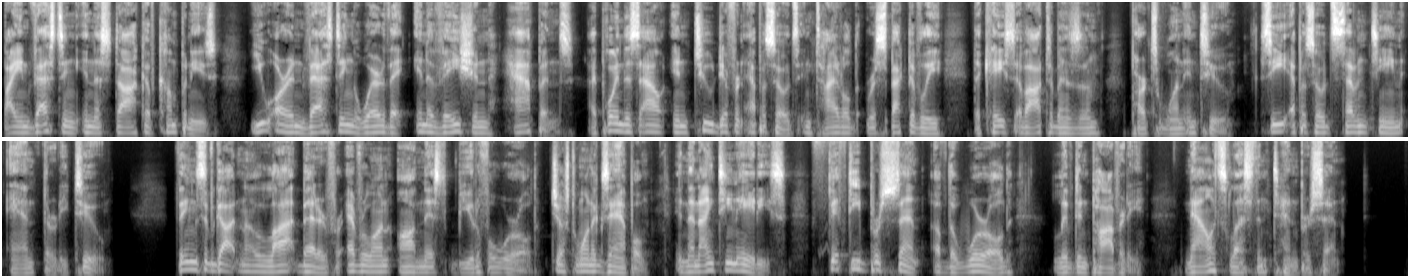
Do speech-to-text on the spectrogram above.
By investing in the stock of companies, you are investing where the innovation happens. I point this out in two different episodes entitled, respectively, The Case of Optimism, Parts 1 and 2. See episodes 17 and 32. Things have gotten a lot better for everyone on this beautiful world. Just one example. In the 1980s, 50% of the world lived in poverty. Now it's less than 10%.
